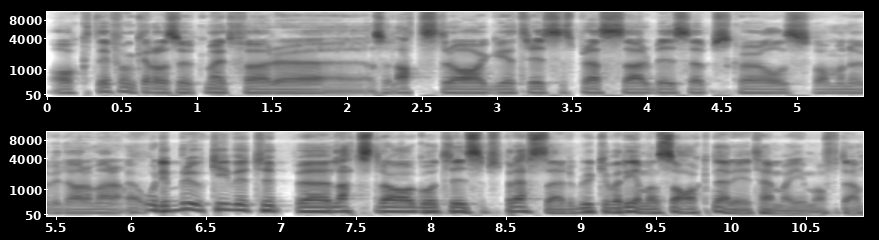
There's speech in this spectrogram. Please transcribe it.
Och det funkar alldeles utmärkt för eh, alltså latsdrag, tricepspressar, biceps, curls, vad man nu vill göra med den. Och det brukar ju typ eh, latsdrag och tricepspressar, det brukar vara det man saknar i ett hemmagym ofta.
